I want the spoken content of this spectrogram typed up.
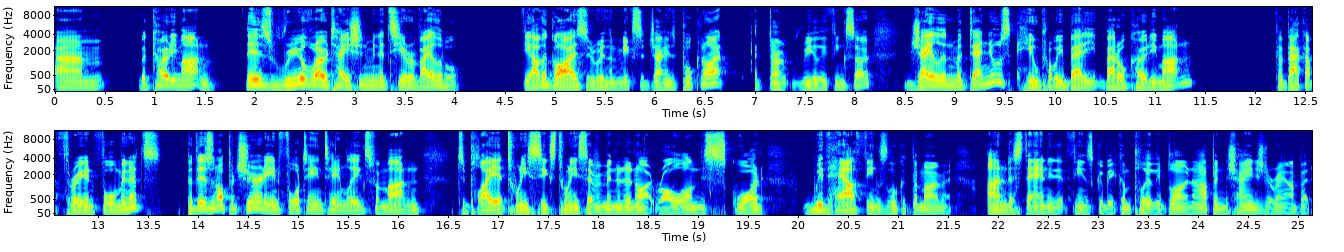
Um, but Cody Martin. There's real rotation minutes here available. The other guys who are in the mix are James Bouknight. I don't really think so. Jalen McDaniels. He'll probably battle Cody Martin for backup three and four minutes. But there's an opportunity in 14 team leagues for Martin to play a 26, 27 minute a night role on this squad with how things look at the moment, understanding that things could be completely blown up and changed around. But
